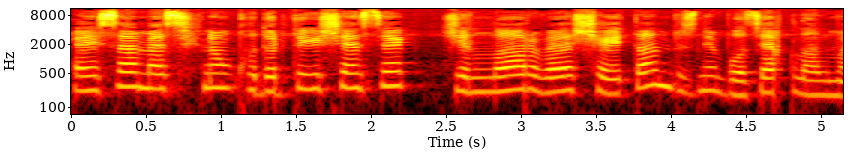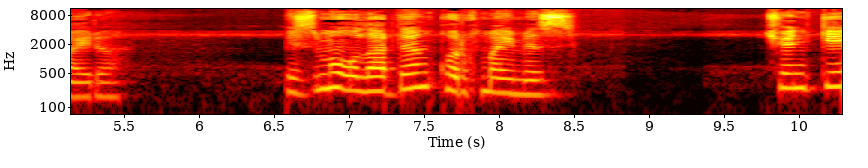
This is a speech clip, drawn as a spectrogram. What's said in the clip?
Айса Мәсихнең кудрәтигә ишенсәк, җиллар ва шайтан безне боза кыла алмайды. Безме улардан курыкмаймыз. Чөнки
